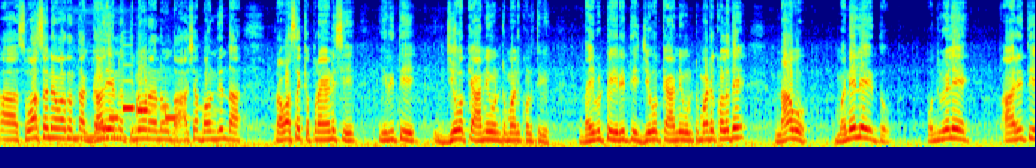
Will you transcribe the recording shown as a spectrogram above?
ಆ, ಸುವಾಸನೆವಾದಂಥ ಗಾಳಿಯನ್ನು ತಿನ್ನೋಣ ಅನ್ನೋ ಒಂದು ಆಶಾಭಾವನದಿಂದ ಪ್ರವಾಸಕ್ಕೆ ಪ್ರಯಾಣಿಸಿ ಈ ರೀತಿ ಜೀವಕ್ಕೆ ಹಾನಿ ಉಂಟು ಮಾಡಿಕೊಳ್ತೀವಿ. ದಯವಿಟ್ಟು ಈ ರೀತಿ ಜೀವಕ್ಕೆ ಹಾನಿ ಉಂಟು ಮಾಡಿಕೊಳ್ಳದೆ ನಾವು ಮನೆಯಲ್ಲೇ ಇದ್ದು ಒಂದು ವೇಳೆ ಆ ರೀತಿ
